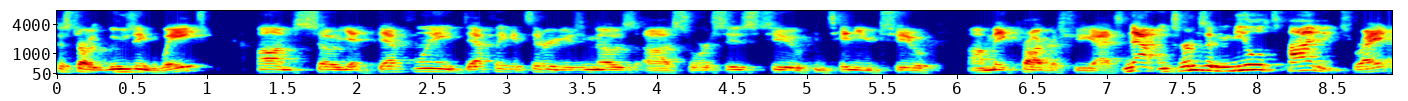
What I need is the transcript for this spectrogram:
to start losing weight. Um, so yeah, definitely, definitely consider using those uh, sources to continue to uh, make progress for you guys. Now, in terms of meal timings, right?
